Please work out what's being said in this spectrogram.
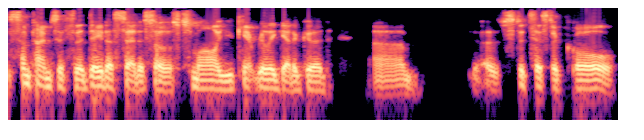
sometimes if the data set is so small, you can't really get a good um, statistical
